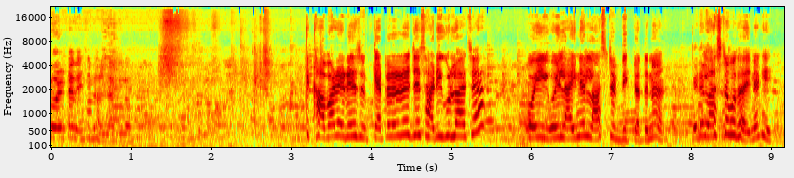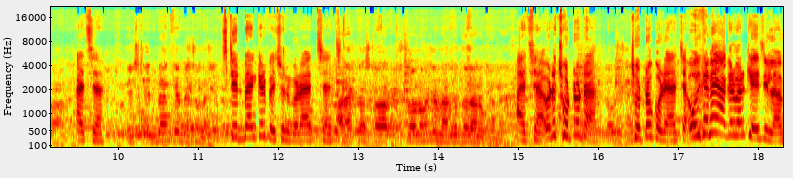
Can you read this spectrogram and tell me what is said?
রোলটা বেশি ভালো লাগল। খাবারের ক্যাটারারের যে শাড়িগুলো আছে ওই ওই লাইনের লাস্টের দিকটাতে না? এটা লাস্টে বোধহয় নাকি? আচ্ছা। স্টেট ব্যাংকের পেছনে। স্টেট ব্যাংকের পেছন করে আচ্ছা আচ্ছা। স্টল হচ্ছে নাগরদোলার ওখানে। আচ্ছা ওটা ছোটটা ছোট করে আচ্ছা। ওইখানে আগেরবার খেয়েছিলাম।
